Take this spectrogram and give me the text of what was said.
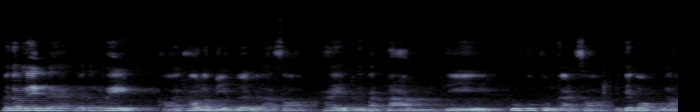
ไม่ต้องเร่งนะฮะไม่ต้องรีบขอให้เข้าระเบียบด้วยเวลาสอบ ให้ปฏิบัติตามที่ผู้ควบคุมการสอบจะบอกพวกเรา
